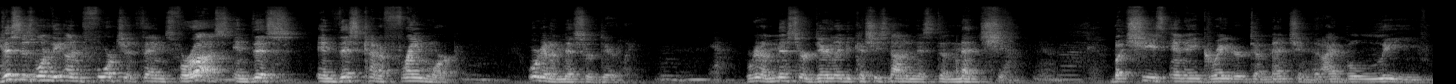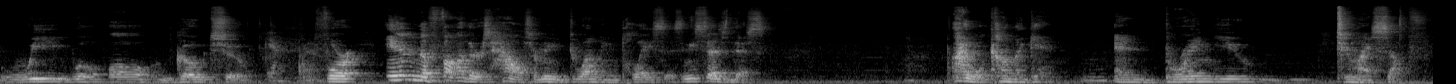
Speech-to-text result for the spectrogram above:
This is one of the unfortunate things for us in this in this kind of framework. We're going to miss her dearly. Mm-hmm. We're going to miss her dearly because she's not in this dimension. But she's in a greater dimension that I believe we will all go to. Yeah. For in the Father's house are many dwelling places. And he says this I will come again and bring you to myself.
